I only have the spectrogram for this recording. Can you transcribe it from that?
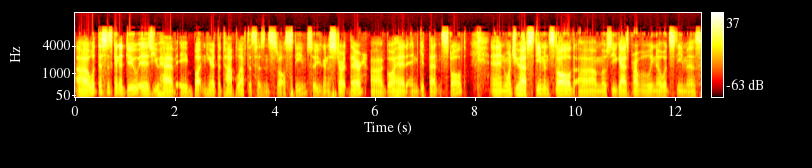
Uh, what this is going to do is you have a button here at the top left that says install Steam. So you're going to start there. Uh, go ahead and get that installed. And once you have Steam installed, uh, most of you guys probably know what Steam is.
